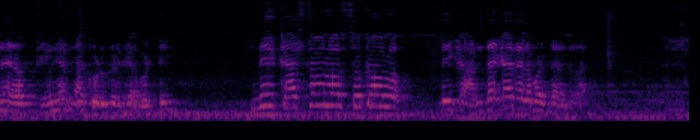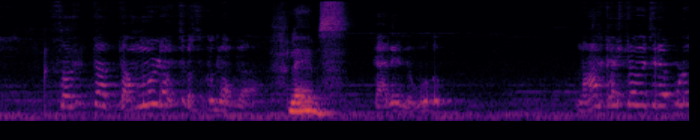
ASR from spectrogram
నేను తింగర్ నా కొడుకుడు కాబట్టి నీ కష్టంలో సుఖంలో నీకు అండగా నిలబడ్డానురా. సొంత తమ్ముడా చూసుకున్నానురా. ఫ్లేమ్స్ కానీ నువ్వు నా కష్టం వచ్చినప్పుడు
